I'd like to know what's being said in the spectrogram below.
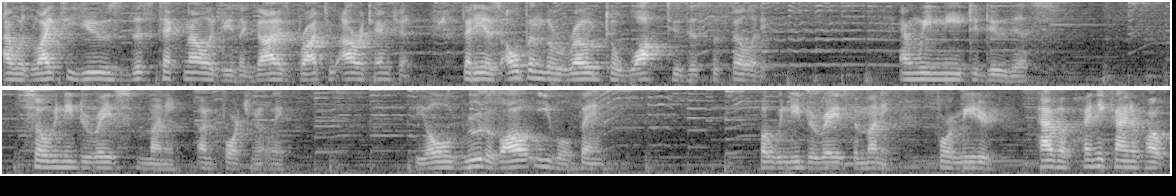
I would like to use this technology that God has brought to our attention, that He has opened the road to walk to this facility. And we need to do this. So we need to raise money, unfortunately. The old root of all evil thing. But we need to raise the money for me to have a, any kind of hope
